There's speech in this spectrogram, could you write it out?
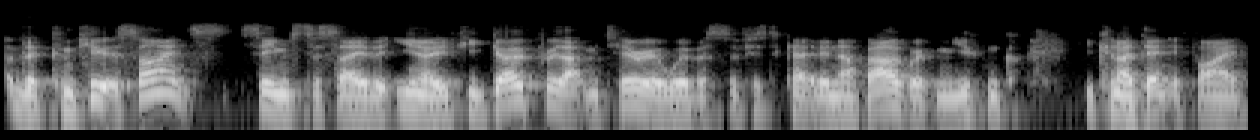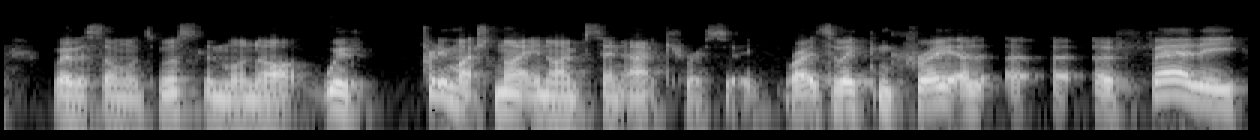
the computer science seems to say that you know if you go through that material with a sophisticated enough algorithm, you can you can identify whether someone's Muslim or not with pretty much 99% accuracy, right? So they can create a, a, a fairly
